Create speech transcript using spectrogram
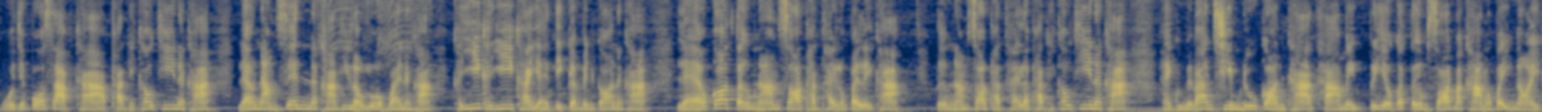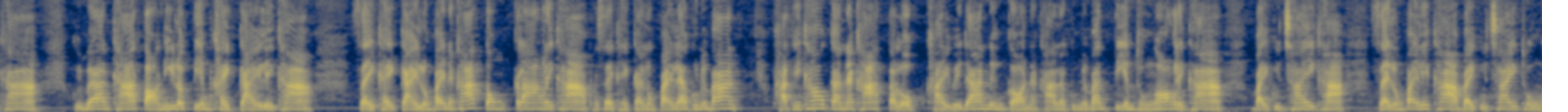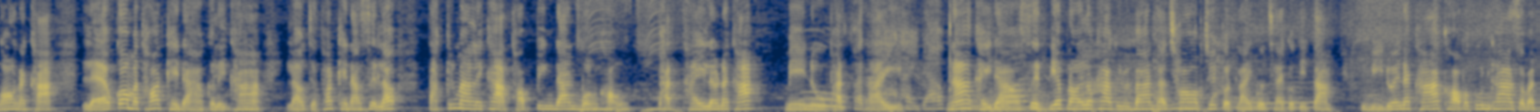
หัวเจโป๊สับค่ะ ผัดให้เข้าที่นะคะ แล้วนำเส้นนะคะที่เราลวกไว้นะคะ ขยี้ขยี้ค่ะอย่าให้ติดกันเป็นก้อนนะคะ แล้วก็เติมน้ำซอสผัดไทยลงไปเลยค่ะ เติมน้ำซอสผัดไทยแล้วผัดให้เข้าที่นะคะ ให้คุณแม่บ้านชิมดูก่อนค่ะ ถ้าไม่เปรี้ยวก็เติมซอสมะขามลงไปอีกหน่อยค่ะ คุณแม่บ้านคะตอนนี้เราเตรียมไข่ไก่เลยค่ะ ใส่ไข่ไก่ลงไปนะคะ ตรงกลางเลยค่ะพอใส่ไข่ไก่ลงไปแล้วคุณแม่บ้าน ผัดให้เข้ากันนะคะ ตลบไข่ไว้ด้านหนึ่งก่อนนะคะ แล้วคุณแม่บ้านเตรียมถั่วงอกเลยค่ะ ใบกุยช่ายค่ะ ใส่ลงไปเลยค่ะ ใบกุยช่ายถั่วงอกนะคะ แล้วก็มาทอดไข่ดาวกันเลยค่ะ เราจะทอดไข่ดาวเสร็จแล้วตักขึ้นมาเลยค่ะท็อปปิ้งด้านบนของผัดไทยแล้วนะคะ เมนูผัดไทยหน้าไข่ดาวเสร็จเรียบร้อยแล้วค่ะ คุณแม่บ้านถ้าชอบช่วยกดไลค์กดแชร์กดติดตามคุณหมีด้วยนะคะ ขอบพระคุณค่ะสวัส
